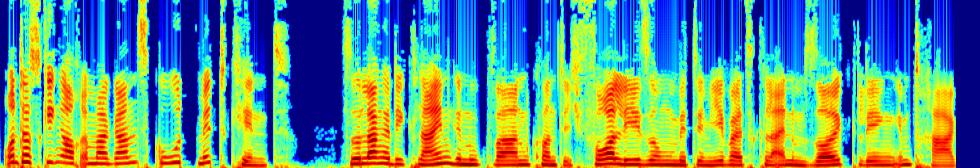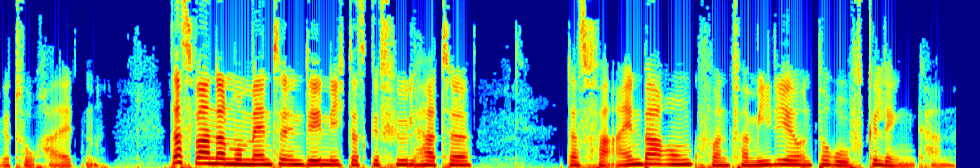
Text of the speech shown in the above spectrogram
Und das ging auch immer ganz gut mit Kind. Solange die klein genug waren, konnte ich Vorlesungen mit dem jeweils kleinen Säugling im Tragetuch halten. Das waren dann Momente, in denen ich das Gefühl hatte, dass Vereinbarung von Familie und Beruf gelingen kann.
